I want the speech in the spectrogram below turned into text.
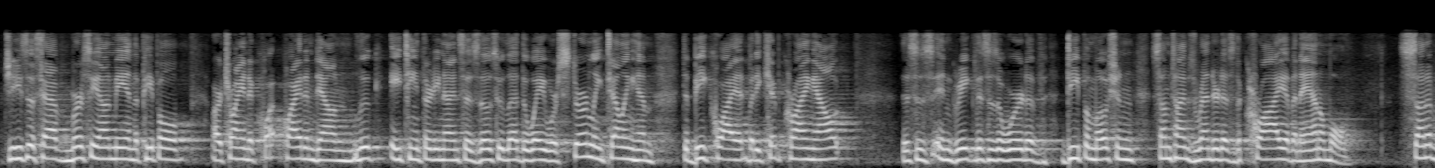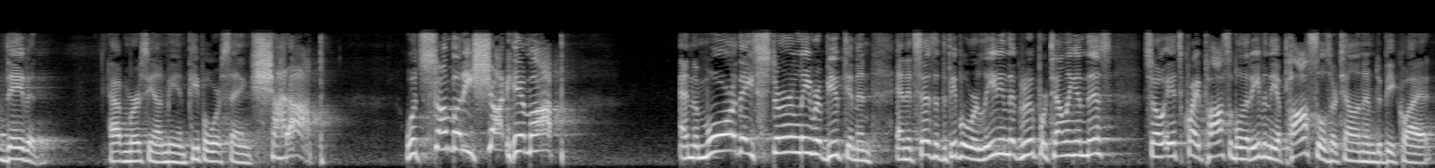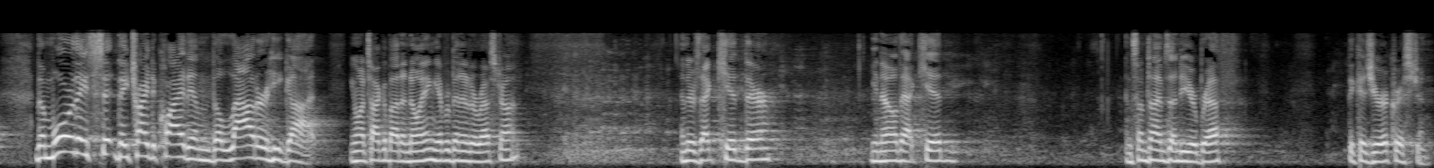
Jesus, have mercy on me. And the people are trying to quiet him down. Luke 18:39 says those who led the way were sternly telling him to be quiet, but he kept crying out. This is in Greek, this is a word of deep emotion, sometimes rendered as the cry of an animal. Son of David, have mercy on me. And people were saying, Shut up. Would somebody shut him up? And the more they sternly rebuked him, and, and it says that the people who were leading the group were telling him this, so it's quite possible that even the apostles are telling him to be quiet. The more they sit, they tried to quiet him, the louder he got. You want to talk about annoying? You ever been at a restaurant? and there's that kid there. You know, that kid. And sometimes under your breath, because you're a Christian.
